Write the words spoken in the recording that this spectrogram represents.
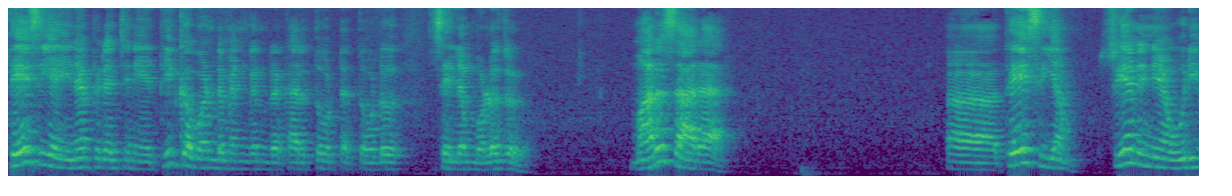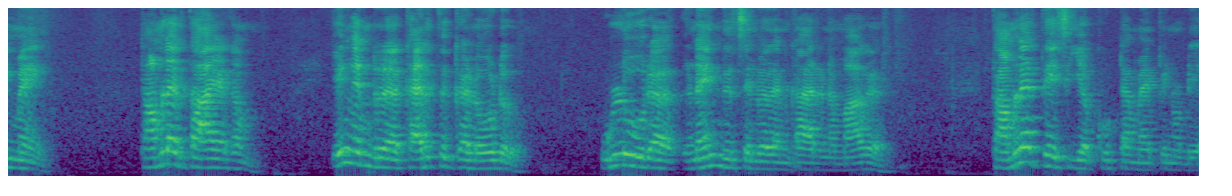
தேசிய இன பிரச்சனையை தீர்க்க வேண்டும் என்கின்ற கருத்தோட்டத்தோடு செல்லும் பொழுது மறுசாரார் ஆஹ், தேசியம் சுயநிர்ணய உரிமை தமிழர் தாயகம் என்கின்ற கருத்துக்களோடு உள்ளூர இணைந்து செல்வதன் காரணமாக தமிழர் தேசிய கூட்டமைப்பினுடைய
